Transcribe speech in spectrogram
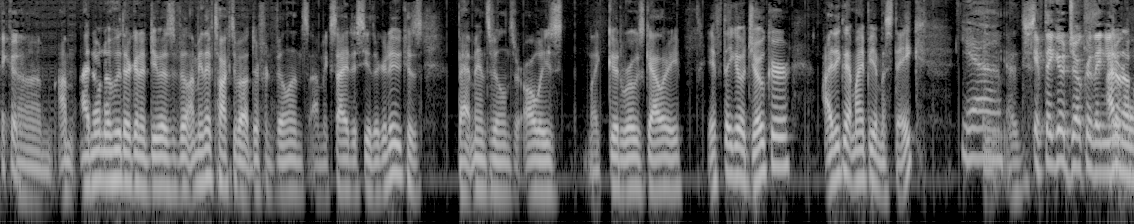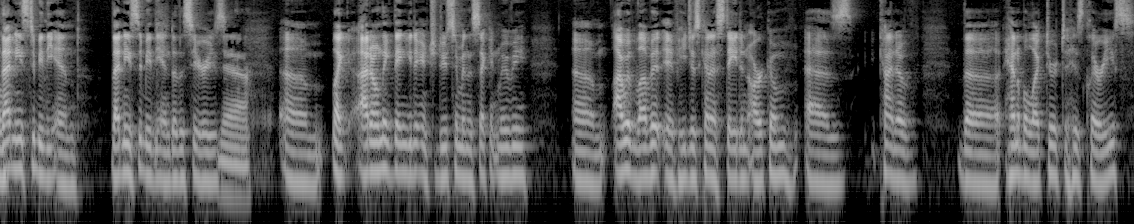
it could. Um, I'm I don't know who they're going to do as villain. I mean, they've talked about different villains. I'm excited to see what they're going to do because Batman's villains are always like good rogues gallery. If they go Joker, I think that might be a mistake. Yeah. I just, if they go Joker, then you I don't know, know. that needs to be the end. That needs to be the end of the series. yeah. Um, like I don't think they need to introduce him in the second movie. Um, I would love it if he just kind of stayed in Arkham as kind of the Hannibal Lecter to his Clarice.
